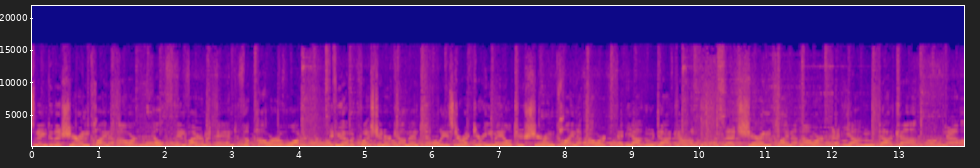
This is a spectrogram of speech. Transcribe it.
listening to the Sharon Kleyne Hour Health, Environment, and the Power of Water. If you have a question or comment, please direct your email to Sharon Kleyne Hour at yahoo.com. That's Sharon Kleyne Hour at yahoo.com. Now,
